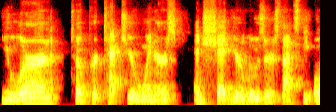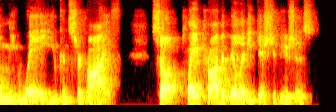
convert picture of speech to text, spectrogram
you learn to protect your winners and shed your losers. That's the only way you can survive. So play probability distributions.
